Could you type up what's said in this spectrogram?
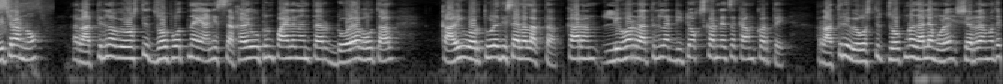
मित्रांनो रात्रीला व्यवस्थित झोप होत नाही आणि सकाळी उठून पाहिल्यानंतर डोळ्याभोवताल काळी वर्तुळे दिसायला लागतात. कारण लिव्हर रात्रीला डिटॉक्स करण्याचं काम करते. रात्री व्यवस्थित झोप न झाल्यामुळे शरीरामध्ये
